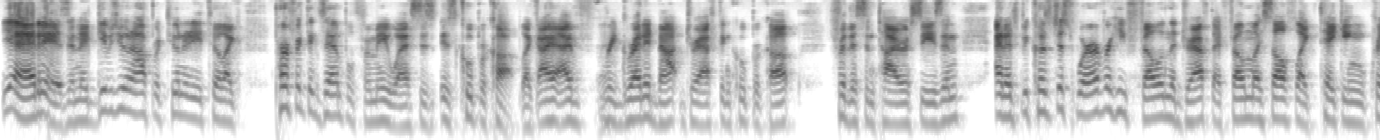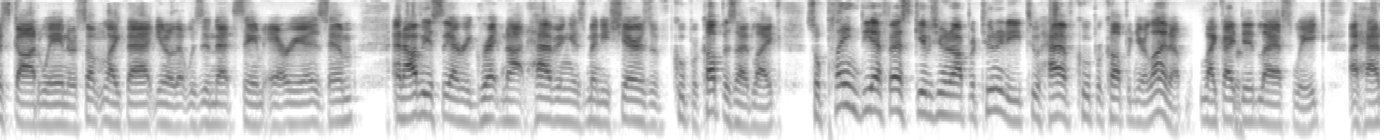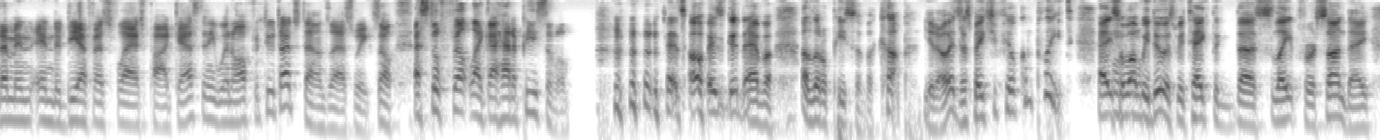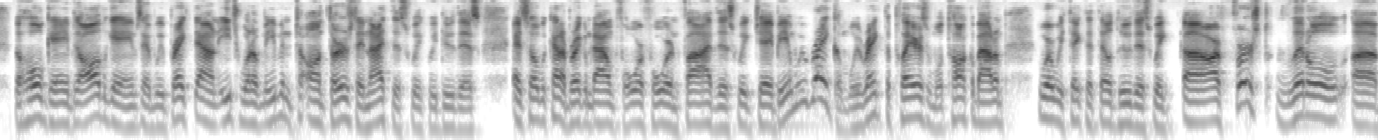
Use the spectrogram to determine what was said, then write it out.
Yeah, it is, and it gives you an opportunity to like perfect example for me, Wes, is, is Cooper Kupp. Like I, I've regretted not drafting Cooper Kupp for this entire season. And it's because just wherever he fell in the draft, I found myself like taking Chris Godwin or something like that, you know, that was in that same area as him. And obviously, I regret not having as many shares of Cooper Kupp as I'd like. So playing DFS gives you an opportunity to have Cooper Kupp in your lineup, like I did last week. I had him in, in the DFS Flash podcast, and he went off for two touchdowns last week. So I still felt like I had a piece of him. it's always good to have a, a little piece of a cup. You know, it just makes you feel complete. Hey, so what we do is we take the, the slate for Sunday, the whole games, all the games, and we break down each one of them. Even on Thursday night this week, we do this. And so we kind of break them down four, four, and five this week, JB, and we rank them. We rank the players and we'll talk about them where we think that they'll do this week. Uh, our first little uh,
